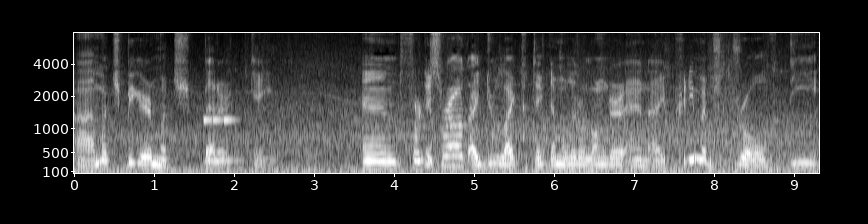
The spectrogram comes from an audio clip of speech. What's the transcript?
uh, much bigger, much better game. And for this route, I do like to take them a little longer, and I pretty much drove the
